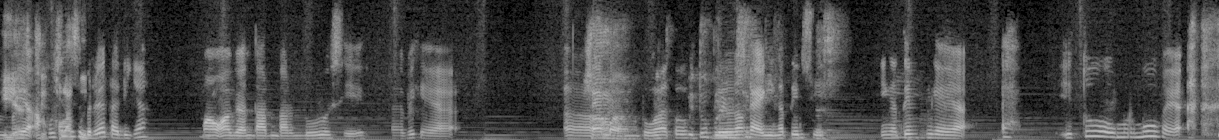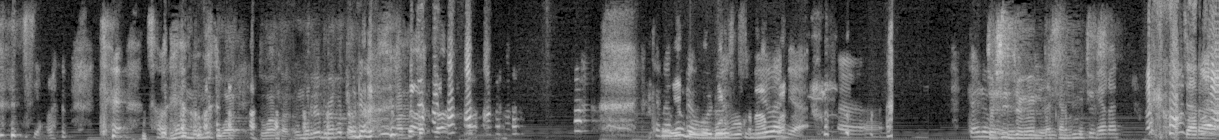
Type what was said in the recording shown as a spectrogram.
Iya ya aku sih sebenarnya tadinya mau agak ntar-ntar dulu sih tapi kayak eh, Sama. orang tua tuh Itu bilang kayak ngingetin sih ingetin kayak itu umurmu kayak sialan kayak soalnya umurmu tua, tua kan? Umurnya berapa tadi? Udah. kan aku udah mau lu 29 ya. Eh, kan udah mau Cesi, jangan. 29 kan tersinggung, Ces. kan? Cara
